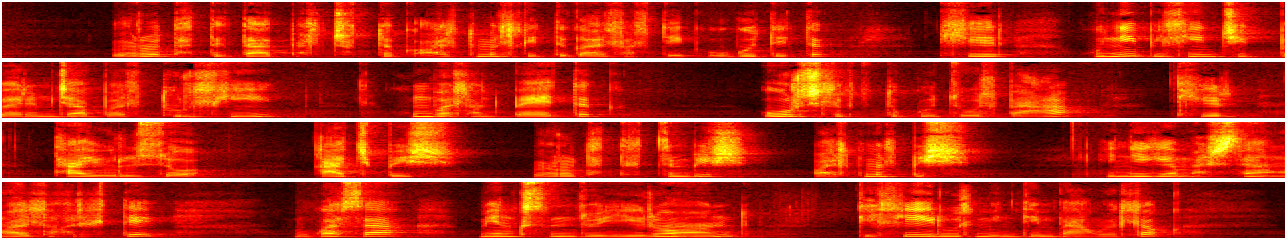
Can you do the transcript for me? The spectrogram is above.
уруу татагдаад болчихдог олдмол гэдэг ойлголтыг өгөөд идэг. Тэгэхээр хүний бэлгийн чиг баримжаа бол төрөлхийн хүн болгонд байдаг өөрчлөгддөггүй зүйл байгаа. Тэгэхээр та ерөөсөө гаж биш, уруу татагдсан биш, олдмол биш. Энийгээ маш сайн ойлгох хэрэгтэй. Угаасаа 1990 онд Дэлхийн эрүүл мэндийн байгууллага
